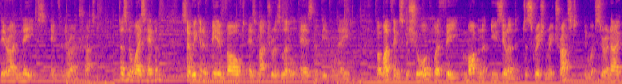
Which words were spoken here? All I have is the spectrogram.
their own needs and for their own trust. It doesn't always happen, so we can be involved as much or as little as the people need. But one thing's for sure, with the modern New Zealand discretionary trust, in which there are no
